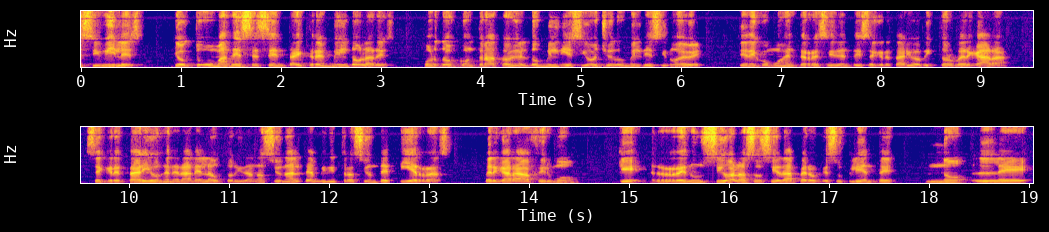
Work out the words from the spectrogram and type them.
civiles, que obtuvo más de 63 mil dólares por dos contratos en el 2018 y 2019. Tiene como agente residente y secretario a Víctor Vergara, secretario general en la Autoridad Nacional de Administración de Tierras. Vergara afirmó que renunció a la sociedad, pero que su cliente no le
